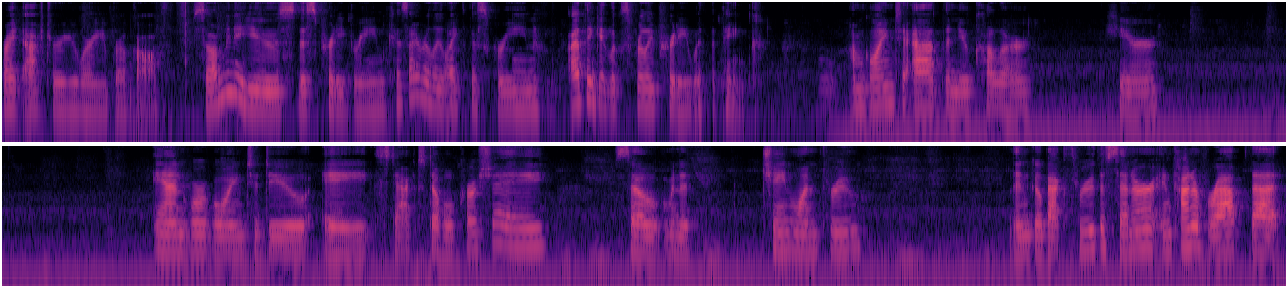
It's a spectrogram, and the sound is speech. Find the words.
right after you where you broke off. So I'm gonna use this pretty green because I really like this green. I think it looks really pretty with the pink. I'm going to add the new color here. And we're going to do a stacked double crochet. So I'm gonna chain one through, then go back through the center and kind of wrap that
